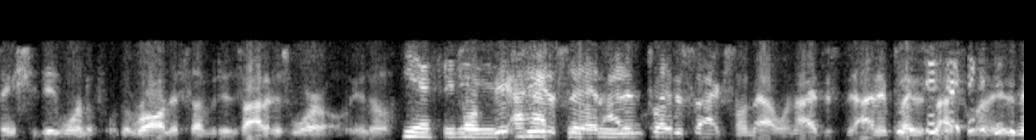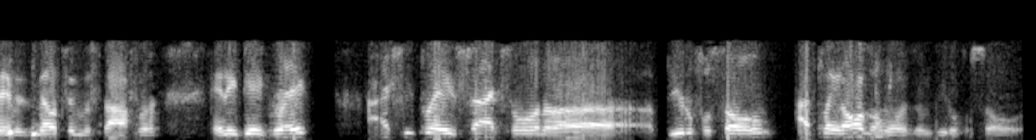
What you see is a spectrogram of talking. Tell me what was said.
think she did wonderful. The rawness of it is out of this world, you know. Yes, it is. So I Dia have to said agree. I didn't play the sax on that one. I just I didn't play the sax on it. His name is Melton Mustafa, and he did great. I actually played sax on uh, Beautiful Soul. I played all the horns on Beautiful Soul.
